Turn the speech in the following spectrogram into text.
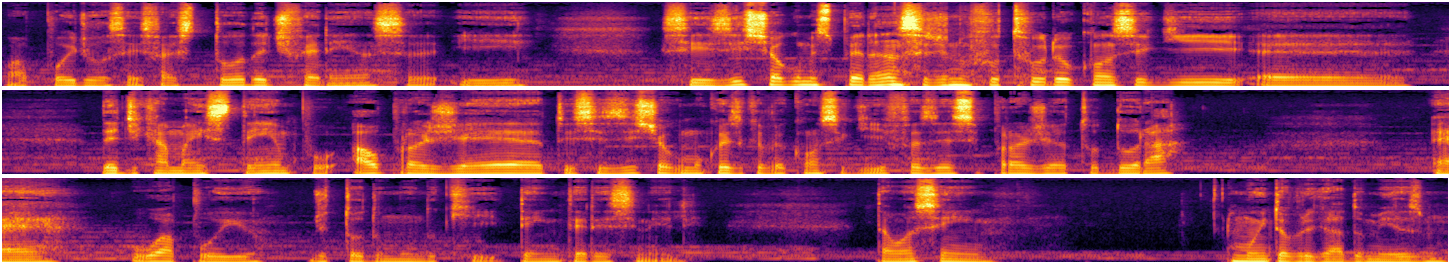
O apoio de vocês faz toda a diferença e se existe alguma esperança de no futuro eu conseguir é, dedicar mais tempo ao projeto e se existe alguma coisa que eu vou conseguir fazer esse projeto durar, é o apoio de todo mundo que tem interesse nele. Então, assim, muito obrigado mesmo.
